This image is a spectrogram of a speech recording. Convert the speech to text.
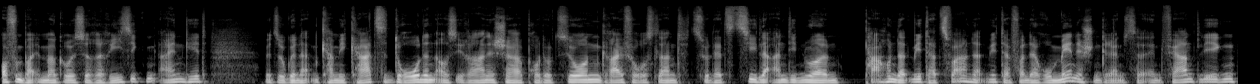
offenbar immer größere Risiken eingeht mit sogenannten Kamikaze-Drohnen aus iranischer Produktion greife Russland zuletzt Ziele an, die nur ein paar hundert Meter, 200 Meter von der rumänischen Grenze entfernt liegen.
